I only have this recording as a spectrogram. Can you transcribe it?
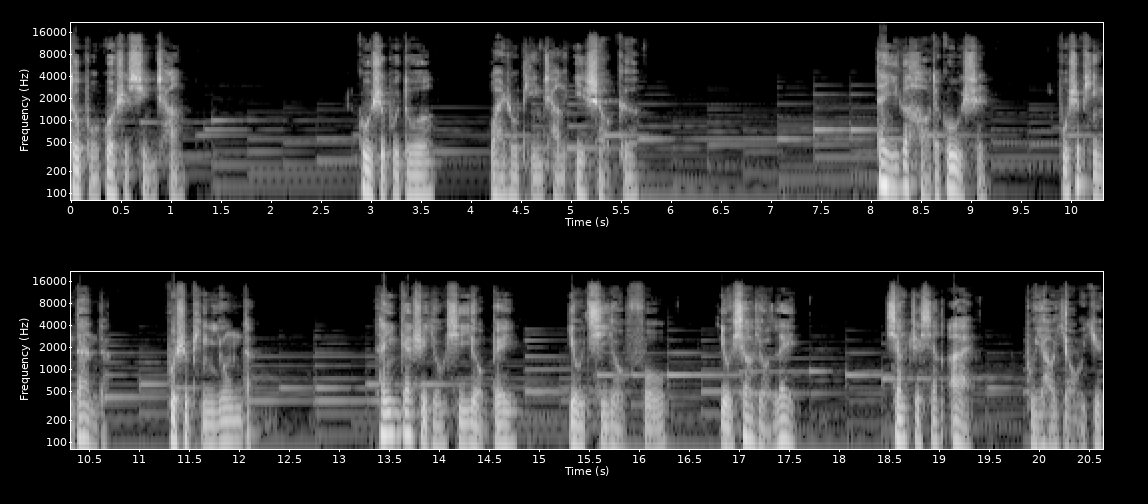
都不过是寻常。故事不多，宛如平常一首歌。但一个好的故事，不是平淡的，不是平庸的。它应该是有喜有悲，有起有伏，有笑有泪，相知相爱，不要犹豫。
